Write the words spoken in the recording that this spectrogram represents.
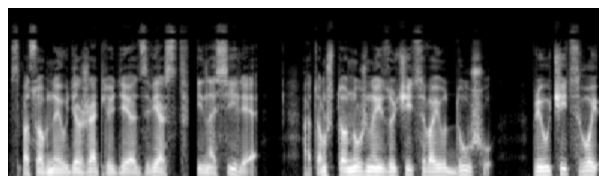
способные удержать людей от зверств и насилия, о том, что нужно изучить свою душу, приучить свой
